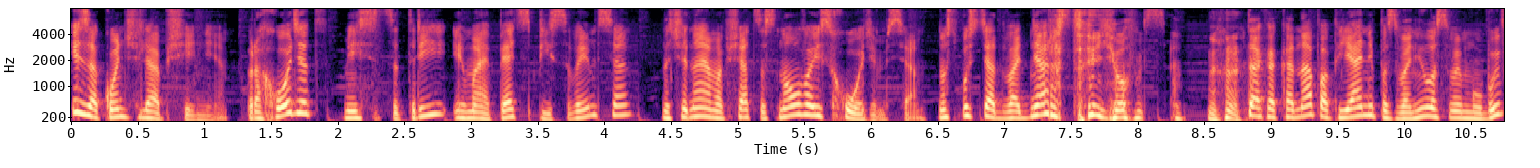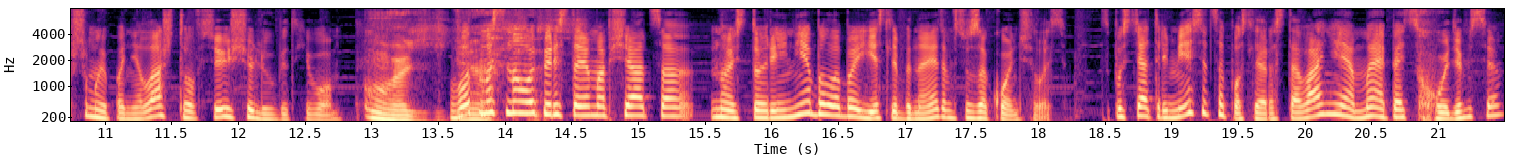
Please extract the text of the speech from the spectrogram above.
и закончили общение. Проходит месяца три, и мы опять списываемся, начинаем общаться снова и сходимся. Но спустя два дня расстаемся, так как она по пьяни позвонила своему бывшему и поняла, что все еще любит его. Ой. Вот мы снова перестаем общаться, но истории не было бы, если бы на этом все закончилось. Спустя три месяца после расставания мы опять сходимся,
